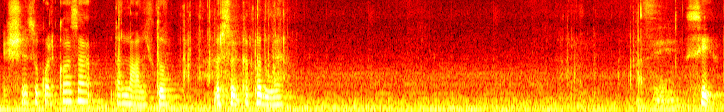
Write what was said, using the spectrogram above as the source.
È sceso qualcosa dall'alto, verso il K2. Ah sì? Sì.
